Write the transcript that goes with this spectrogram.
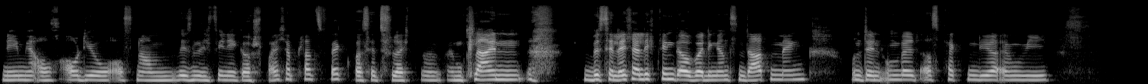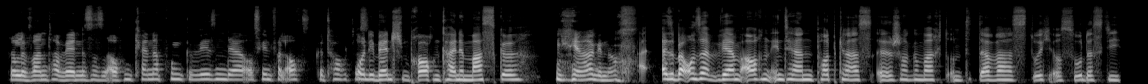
nehmen ja auch Audioaufnahmen wesentlich weniger Speicherplatz weg, was jetzt vielleicht im Kleinen ein bisschen lächerlich klingt, aber bei den ganzen Datenmengen und den Umweltaspekten, die ja irgendwie relevanter werden, ist es auch ein kleiner Punkt gewesen, der auf jeden Fall auch getaucht ist. Und die Menschen brauchen keine Maske. Ja, genau. Also bei uns, wir haben auch einen internen Podcast äh, schon gemacht und da war es durchaus so, dass die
